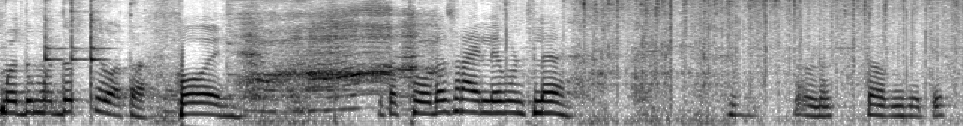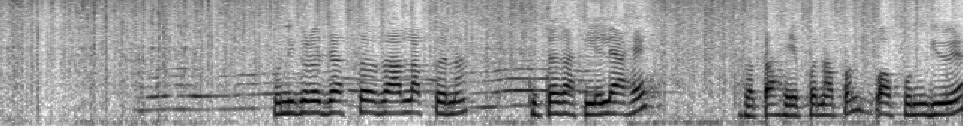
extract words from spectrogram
मधू मधत ठेव आता. होय. आता थोडंच राहिले म्हटलं. थोडंच तळून घेते. कुणीकडे जास्त जाळ लागतोय ना तिथं घातलेले आहे. तर आता हे पण आपण वापरून घेऊया.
